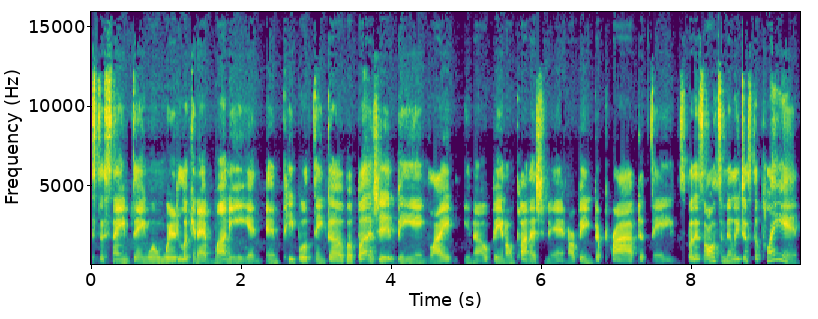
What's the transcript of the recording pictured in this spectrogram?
It's the same thing when we're looking at money and, and people think of a budget being like, you know, being on punishment or being deprived of things. But it's ultimately just a plan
